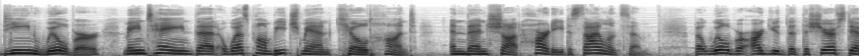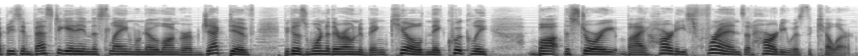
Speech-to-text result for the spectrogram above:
Dean Wilbur, maintained that a West Palm Beach man killed Hunt and then shot Hardy to silence him. But Wilbur argued that the sheriff's deputies investigating the slaying were no longer objective because one of their own had been killed, and they quickly bought the story by Hardy's friends that Hardy was the killer.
